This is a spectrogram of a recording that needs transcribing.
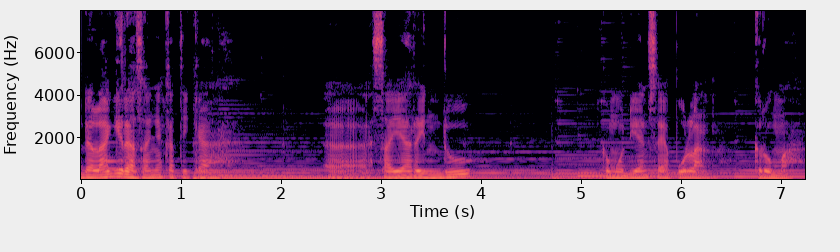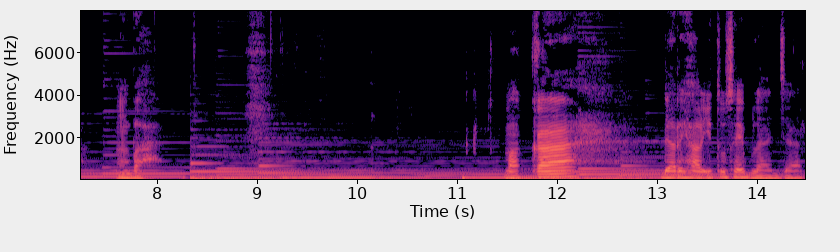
ada lagi rasanya ketika uh, saya rindu kemudian saya pulang ke rumah mbah. Maka dari hal itu saya belajar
